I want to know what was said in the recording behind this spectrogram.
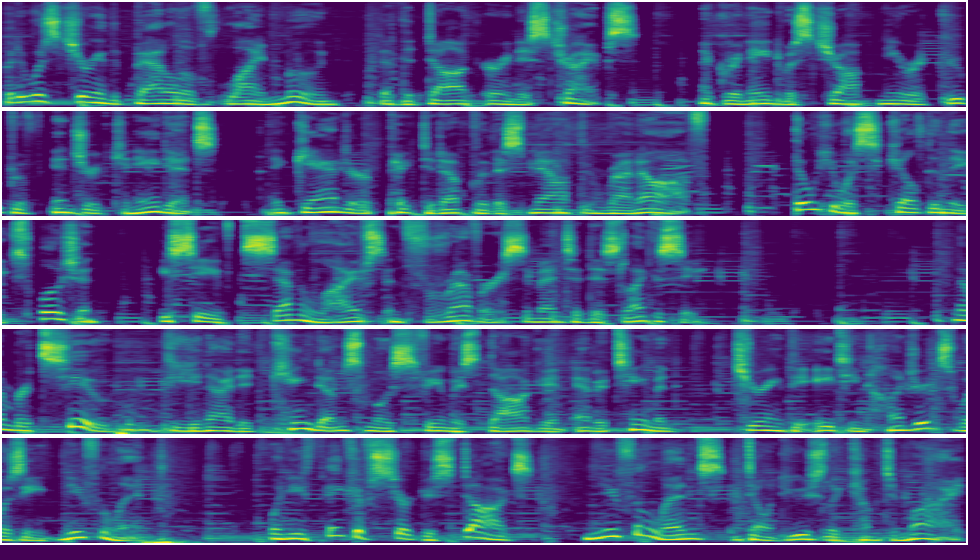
But it was during the Battle of Lye Mun that the dog earned his stripes. A grenade was dropped near a group of injured Canadians, A Gander picked it up with his mouth and ran off. Though he was killed in the explosion, he saved seven lives and forever cemented his legacy. Number 2. The United Kingdom's most famous dog in entertainment during the 1800s was a Newfoundland. When you think of circus dogs, Newfoundlands don't usually come to mind,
